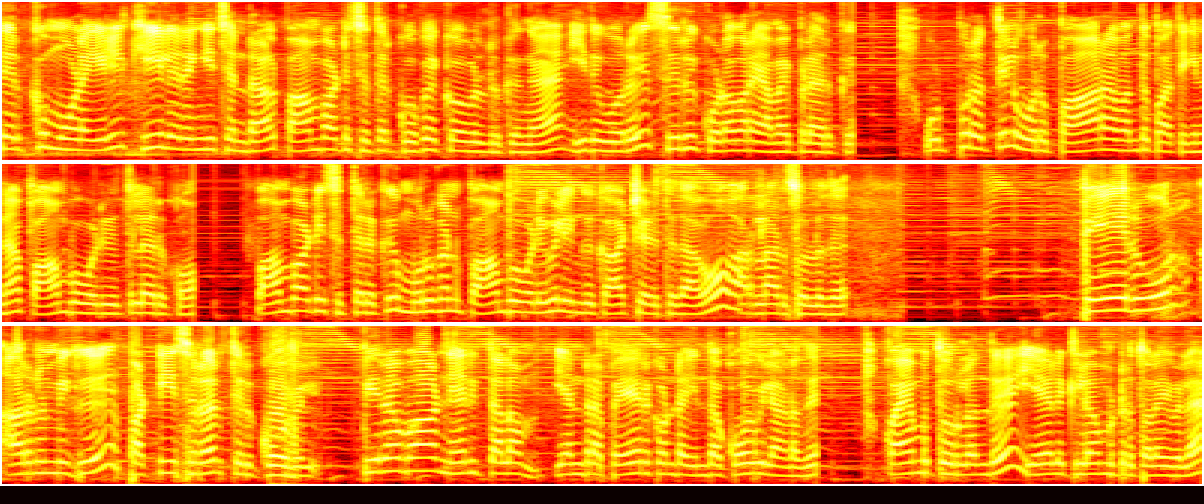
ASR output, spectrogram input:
தெற்கு மூலையில் கீழிறங்கி சென்றால் பாம்பாட்டி சித்தர் குகை கோவில் இருக்குங்க. இது ஒரு சிறு குடவரை அமைப்பில் இருக்குது உட்புறத்தில் ஒரு பாறை வந்து பார்த்திங்கன்னா பாம்பு வடிவத்தில் இருக்கும். பாம்பாட்டி சித்தருக்கு முருகன் பாம்பு வடிவில் இங்கு காட்சி அளித்ததாகவும் வரலாறு சொல்லுது. பேரூர் அருள்மிகு பட்டீஸ்வரர் திருக்கோவில். பிறவா நெறித்தலம் என்ற பெயர் கொண்ட இந்த கோவிலானது கோயம்புத்தூர்லேருந்து ஏழு கிலோமீட்டர் தொலைவில்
